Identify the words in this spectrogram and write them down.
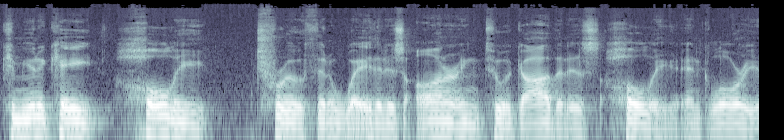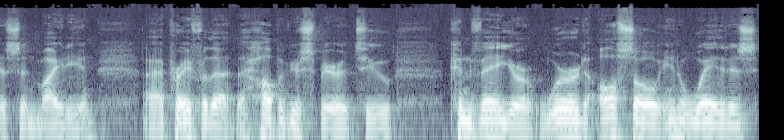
communicate holy truth in a way that is honoring to a God that is holy and glorious and mighty. And I pray for the, the help of your Spirit to convey your word also in a way that is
